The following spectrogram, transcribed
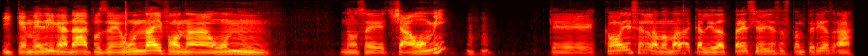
Y que me digan, ah, pues de un iPhone a un, no sé, Xiaomi, Ujú. que, ¿cómo dicen la mamada? Calidad-precio y esas tonterías. Ah,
